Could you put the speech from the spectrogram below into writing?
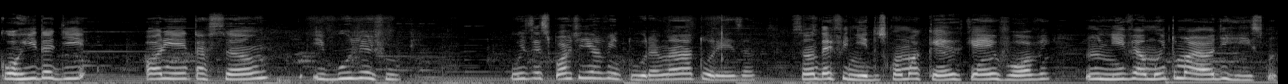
corrida de orientação e bungee Os esportes de aventura na natureza são definidos como aqueles que envolvem um nível muito maior de risco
